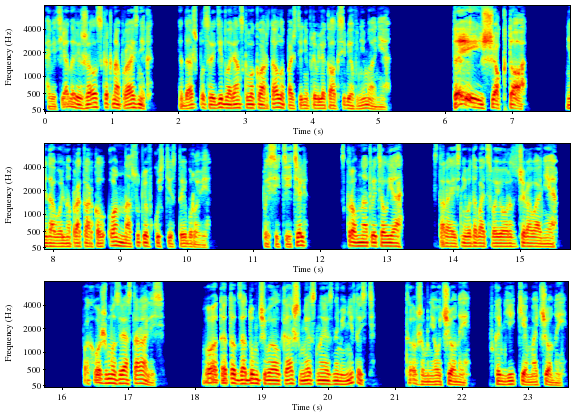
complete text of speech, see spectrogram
А ведь я наряжался как на праздник, и даже посреди дворянского квартала почти не привлекал к себе внимания. «Ты еще кто?» — недовольно прокаркал он, насупив кустистые брови. «Посетитель?» — скромно ответил я, стараясь не выдавать свое разочарование. «Похоже, мы зря старались. Вот этот задумчивый алкаш — местная знаменитость? Тоже мне ученый, в коньяке моченый».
